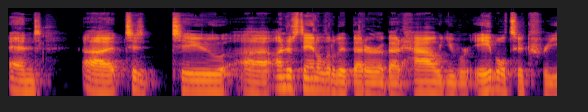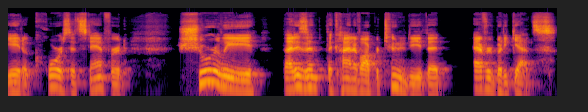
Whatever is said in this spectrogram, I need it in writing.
And uh, to to uh, understand a little bit better about how you were able to create a course at Stanford, surely that isn't the kind of opportunity that everybody gets,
